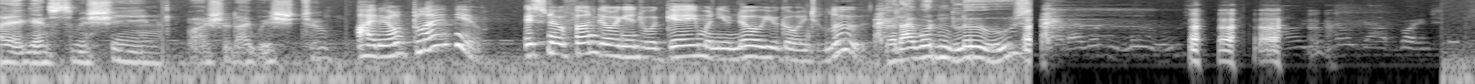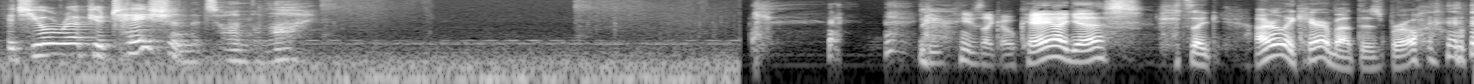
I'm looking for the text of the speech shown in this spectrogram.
Play against a machine. Why should I wish to? I don't blame you. It's no fun going into a game when you know you're going to lose. But I wouldn't lose. It's your reputation that's on the line. He's like, okay, I guess. It's like I really care about this, bro.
